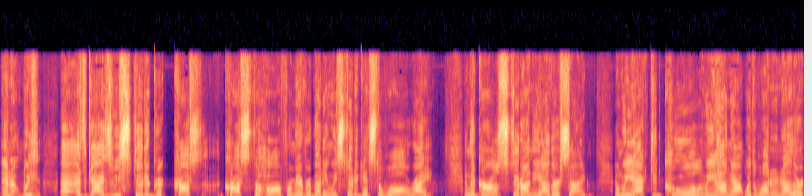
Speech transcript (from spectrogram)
And we, as guys, we stood across, across the hall from everybody and we stood against the wall, right? And the girls stood on the other side. And we acted cool and we hung out with one another.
